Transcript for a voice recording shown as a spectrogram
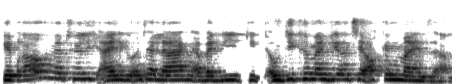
Wir brauchen natürlich einige Unterlagen, aber die, die, um die kümmern wir uns ja auch gemeinsam.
